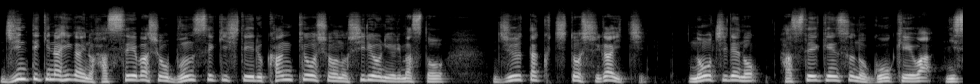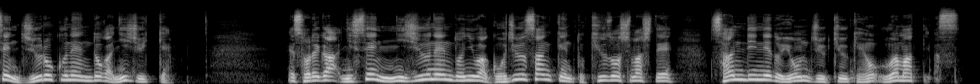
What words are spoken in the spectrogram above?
人的な被害の発生場所を分析している環境省の資料によりますと住宅地と市街地農地での発生件数の合計は2016年度が21件。それが2020年度には53件と急増しまして山林ネド49件を上回っています。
